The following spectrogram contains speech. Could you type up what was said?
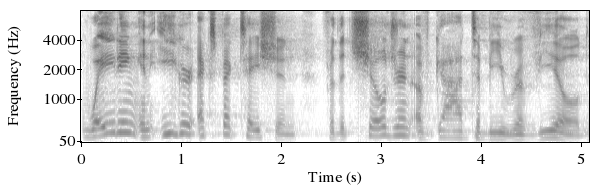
waiting in eager expectation for the children of God to be revealed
